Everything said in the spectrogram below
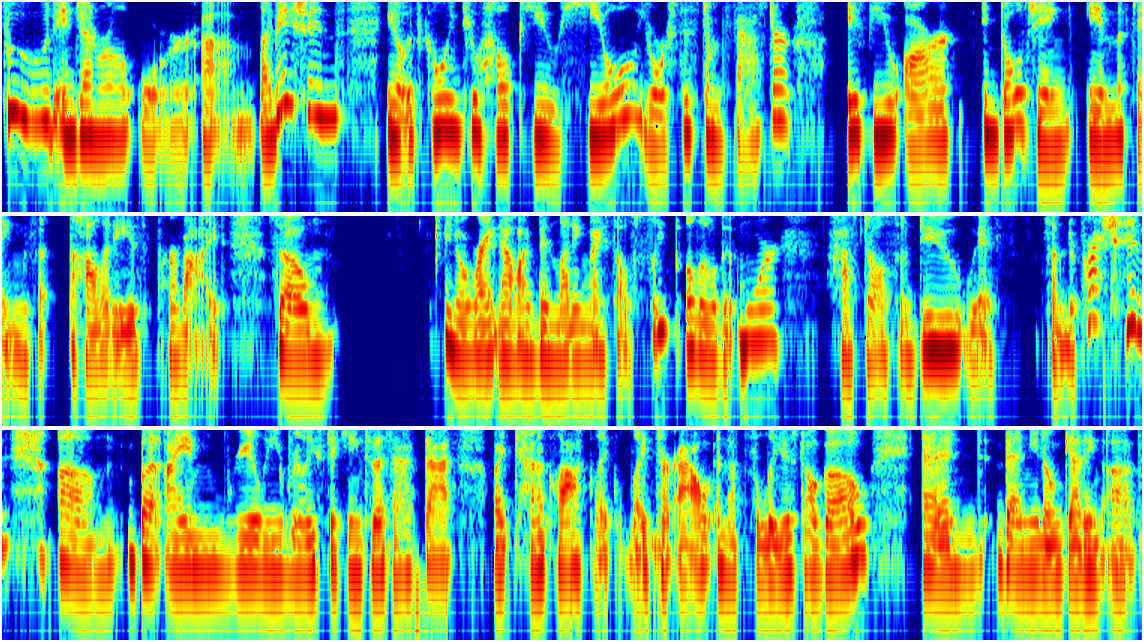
food in general, or um, libations, you know, it's going to help you heal your system faster if you are indulging in the things that the holidays provide. So, you know, right now I've been letting myself sleep a little bit more, has to also do with some depression. Um, but I am really, really sticking to the fact that by 10 o'clock, like lights are out and that's the latest I'll go. And then, you know, getting up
